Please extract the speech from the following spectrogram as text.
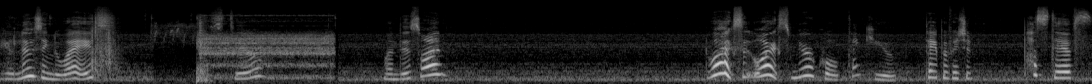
We are losing the waves. Still. Want this one? It works, it works. Miracle. Thank you. Paper vision. Positives.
